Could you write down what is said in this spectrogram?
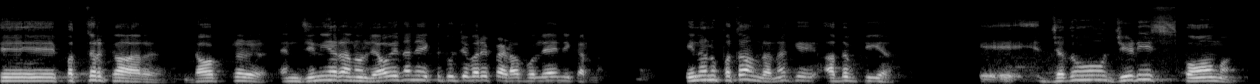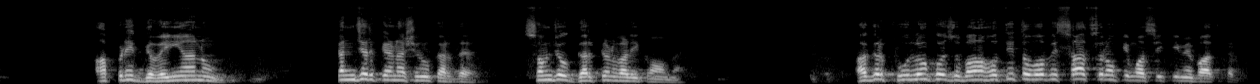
ਤੇ ਪੱਤਰਕਾਰ ਡਾਕਟਰ ਇੰਜੀਨੀਅਰਾਂ ਨੂੰ ਲਿਆਓ ਇਹਨਾਂ ਨੇ ਇੱਕ ਦੂਜੇ ਬਾਰੇ ਭੈੜਾ ਬੋਲਿਆ ਹੀ ਨਹੀਂ ਕਰਨਾ ਇਹਨਾਂ ਨੂੰ ਪਤਾ ਹੁੰਦਾ ਨਾ ਕਿ ਅਦਬ ਕੀ ਆ ਇਹ ਜਦੋਂ ਜਿਹੜੀ ਕੌਮ ਆਪਣੇ ਗਵਈਆਂ ਨੂੰ ਕੰਜਰ ਕਹਿਣਾ ਸ਼ੁਰੂ ਕਰਦਾ ਹੈ समझो गरकन वाली कौम है अगर फूलों को जुबान होती तो वो भी सात सुरों की मौसीकी में बात करते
